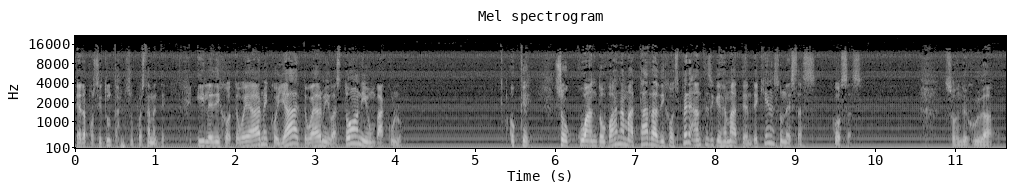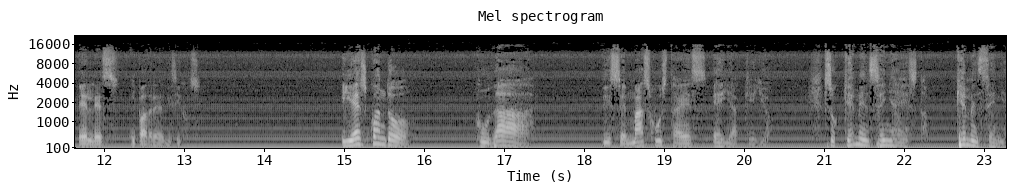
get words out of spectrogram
Era prostituta, supuestamente. Y le dijo, te voy a dar mi collar, te voy a dar mi bastón y un báculo. Ok, so cuando van a matarla, dijo, espera, antes de que me maten, ¿de quiénes son estas cosas? Son de Judá, él es el padre de mis hijos. Y es cuando Judá dice, más justa es ella que yo. So, ¿Qué me enseña esto? ¿Qué me enseña?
